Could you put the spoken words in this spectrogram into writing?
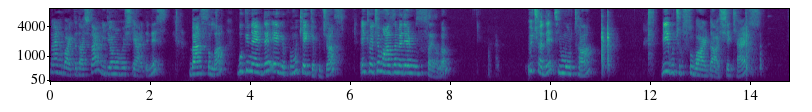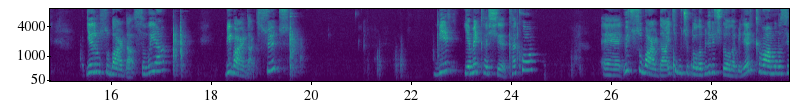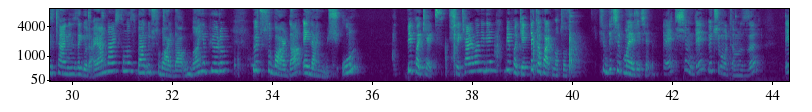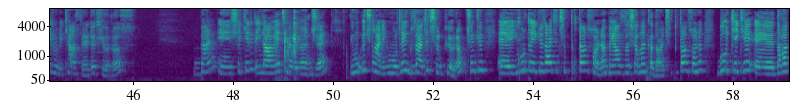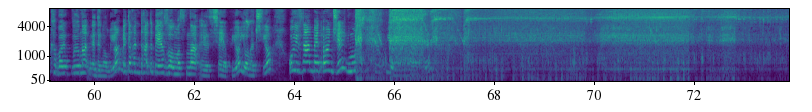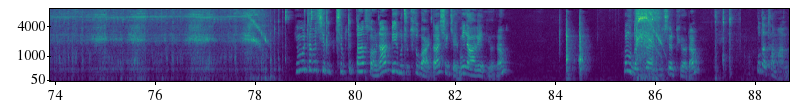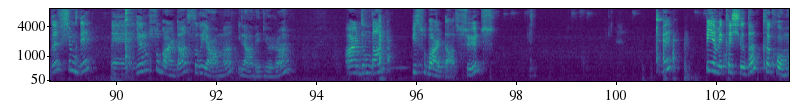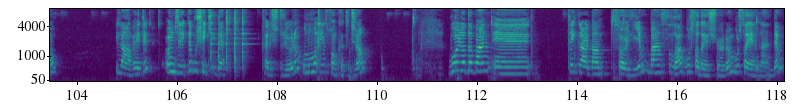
Merhaba arkadaşlar, videoma hoş geldiniz. Ben Sıla. Bugün evde ev yapımı kek yapacağız. İlk önce malzemelerimizi sayalım. 3 adet yumurta, 1,5 su bardağı şeker, yarım su bardağı sıvı yağ, 1 bardak süt, 1 yemek kaşığı kakao, 3 su bardağı, 2,5 da olabilir, 3 de olabilir. Kıvamını siz kendinize göre ayarlarsınız. Ben 3 su bardağı undan yapıyorum. 3 su bardağı elenmiş un, 1 paket şeker vanilin, 1 paket de kabartma tozu. Şimdi çırpmaya geçelim. Evet, şimdi 3 yumurtamızı derin bir kaseye döküyoruz. Ben e, şekeri de ilave etmeden önce 3 tane yumurtayı güzelce çırpıyorum. Çünkü e, yumurtayı güzelce çırptıktan sonra beyazlaşana kadar çırptıktan sonra bu keke e, daha kabarıklığına neden oluyor ve de hani daha da beyaz olmasına e, şey yapıyor, yol açıyor. O yüzden ben önce yumurtayı çırpıyorum güzelce. Çırptıktan sonra 1,5 su bardağı şekerimi ilave ediyorum. Bunu da güzelce çırpıyorum. Bu da tamamdır. Şimdi e, yarım su bardağı sıvı yağımı ilave ediyorum. Ardından bir su bardağı süt ve bir yemek kaşığı da kakaomu ilave edip öncelikle bu şekilde karıştırıyorum. Unumu en son katacağım. Bu arada ben e, tekrardan söyleyeyim. Ben Sıla. Bursa'da yaşıyorum. Bursa'ya evlendim.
